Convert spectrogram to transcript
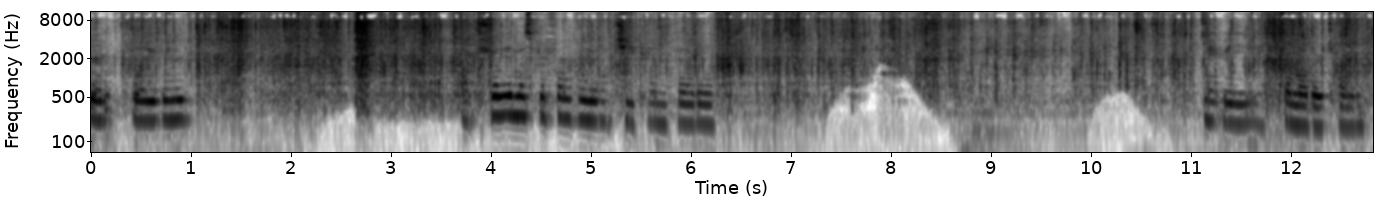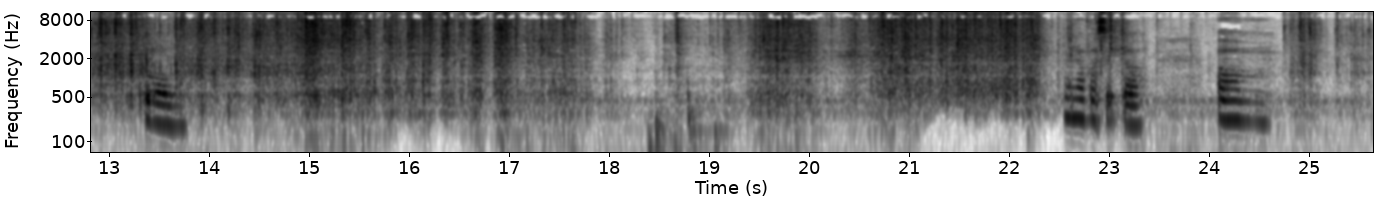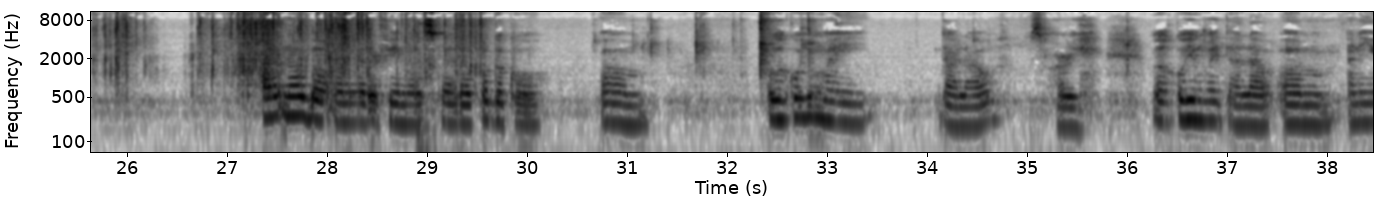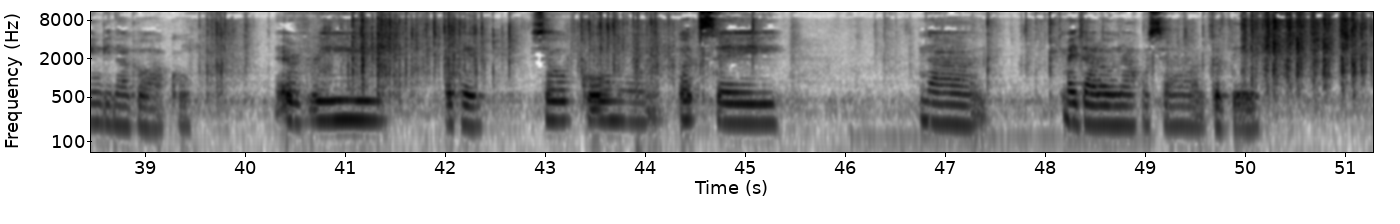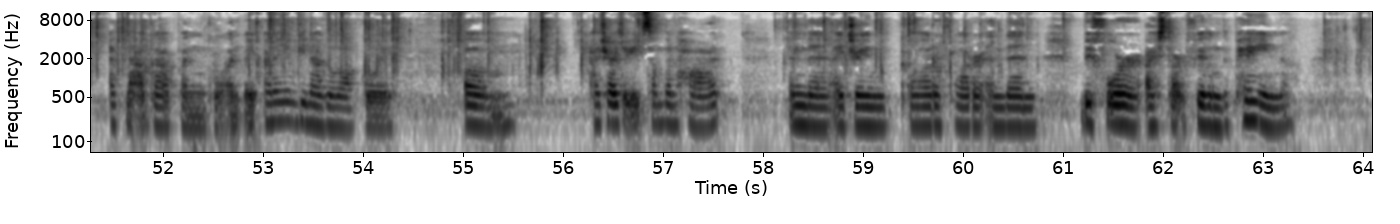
shrimp flavored. Actually, must prefer real chicken, better. maybe some other time. Ito muna. Ano kasi ito? Um, don't know about any other females, pero pag ako, um, pag ako yung may dalaw, sorry, pag ako yung may dalaw, um, ano yung ginagawa ko? Every, okay, so kung, let's say, na may dalaw na ako sa gabi, at naagapan ko, ano, ano yung ginagawa ko eh, um, I try to eat something hot and then I drink a lot of water and then before I start feeling the pain,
